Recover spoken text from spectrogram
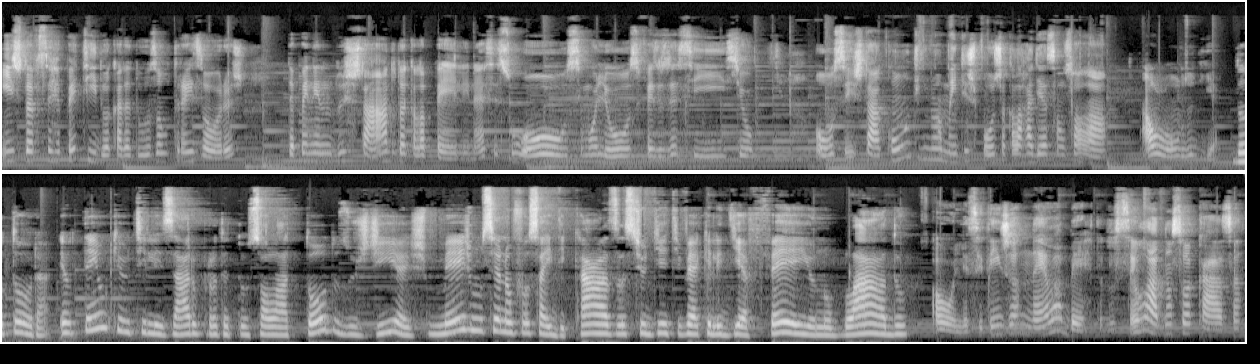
Isso deve ser repetido a cada duas ou três horas, dependendo do estado daquela pele, né? Se suou, se molhou, se fez exercício, ou se está continuamente exposto àquela radiação solar ao longo do dia. Doutora, eu tenho que utilizar o protetor solar todos os dias, mesmo se eu não for sair de casa, se o dia tiver aquele dia feio, nublado? Olha, se tem janela aberta do seu lado na sua casa,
